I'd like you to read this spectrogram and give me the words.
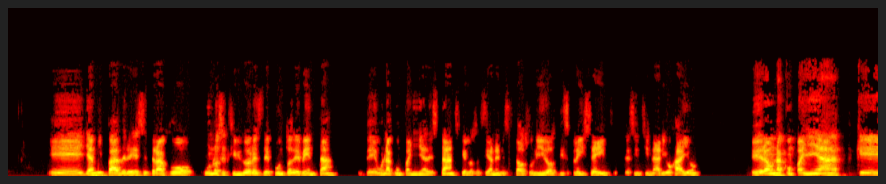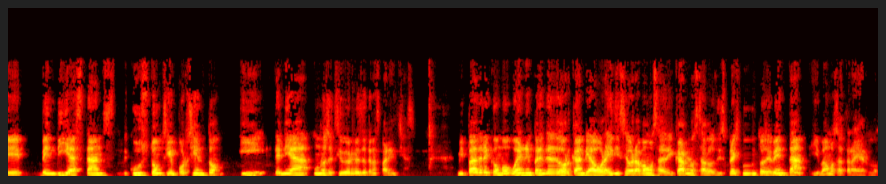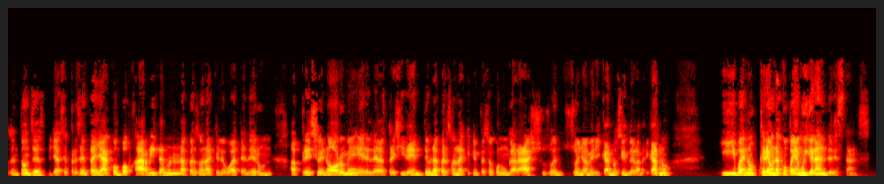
eh, ya mi padre se trajo unos exhibidores de punto de venta de una compañía de stands que los hacían en Estados Unidos, Display Safe, de Cincinnati, Ohio. Era una compañía que vendía stands custom 100%, y tenía unos exhibidores de transparencias. Mi padre, como buen emprendedor, cambia ahora y dice, ahora vamos a dedicarnos a los displays punto de venta y vamos a traerlos. Entonces, ya se presenta ya con Bob Harrigan, una persona que le voy a tener un aprecio enorme. Él era el presidente, una persona que empezó con un garage, su sueño, americano siendo el americano. Y bueno, crea una compañía muy grande de stands.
